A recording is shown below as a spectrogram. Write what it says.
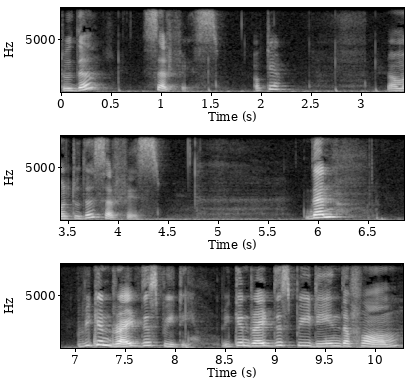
to the surface. Okay normal to the surface. Then we can write this PD we can write this PD in the form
